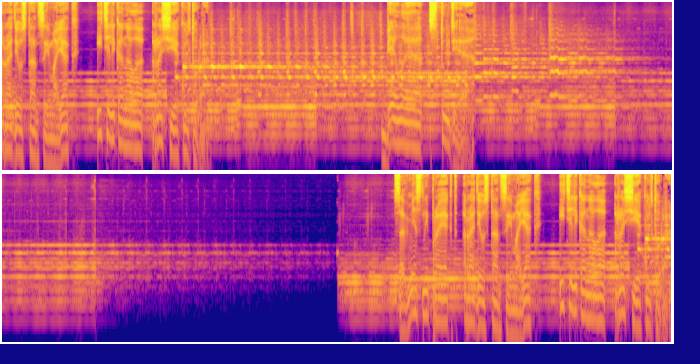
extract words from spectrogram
радиостанции «Маяк» и телеканала «Россия. Культура». Белая студия. Совместный проект радиостанции «Маяк» и телеканала «Россия. Культура».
